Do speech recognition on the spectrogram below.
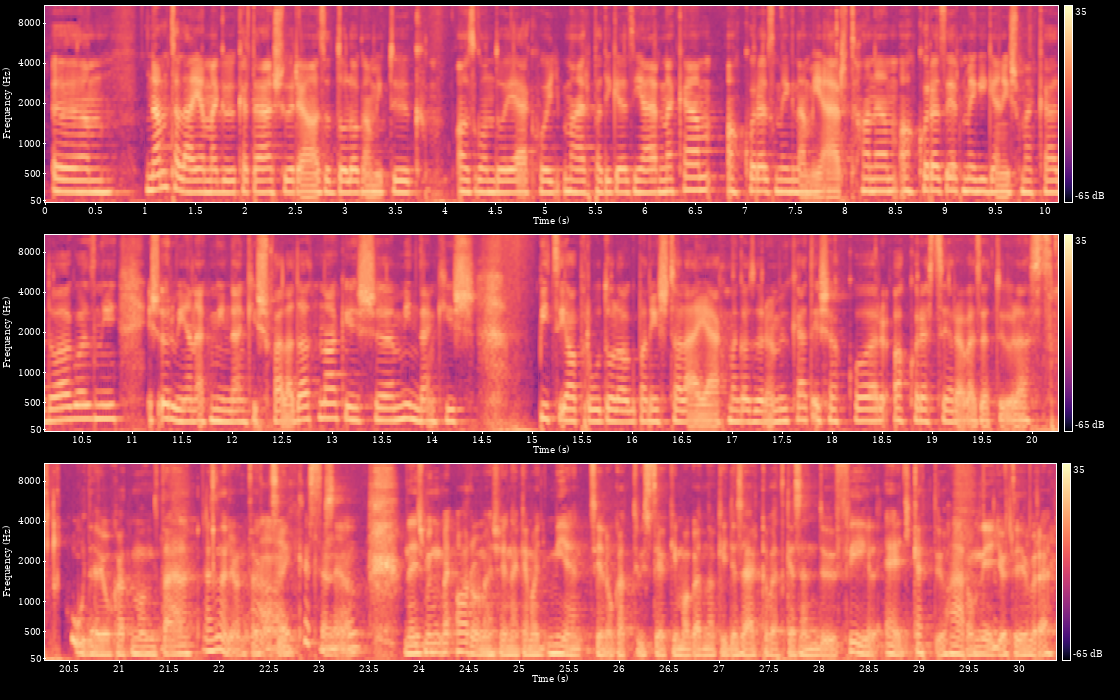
öm, nem találja meg őket elsőre az a dolog, amit ők azt gondolják, hogy már pedig ez jár nekem, akkor az még nem járt, hanem akkor azért még igenis meg kell dolgozni, és örüljenek minden kis feladatnak, és minden kis pici apró dologban is találják meg az örömüket, és akkor, akkor ez célra vezető lesz. Hú, de jókat mondtál. Ez nagyon tetszik. Aj, köszönöm. Na és még arról mesélj nekem, hogy milyen célokat tűztél ki magadnak így az elkövetkezendő fél, egy, kettő, három, négy, öt évre?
